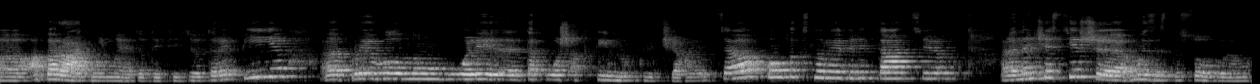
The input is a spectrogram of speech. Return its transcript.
апаратні методи фізіотерапії е, при головному болі е, також активно включаються в комплексну реабілітацію. Е, Найчастіше ми застосовуємо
